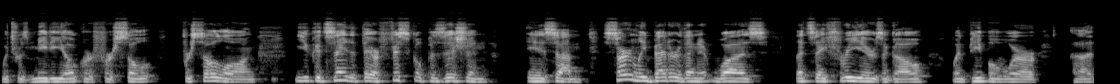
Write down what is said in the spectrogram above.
which was mediocre for so for so long, you could say that their fiscal position is um, certainly better than it was, let's say, three years ago when people were, uh,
